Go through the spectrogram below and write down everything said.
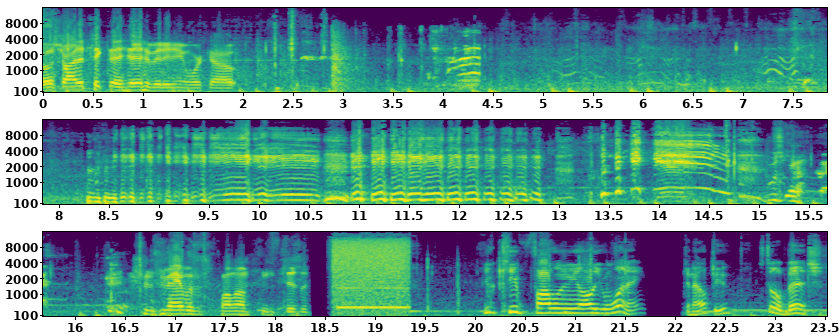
I was trying to take the hit, but it didn't work out. Man was following just you keep following me all you want, eh? Can help you. Still a bitch.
